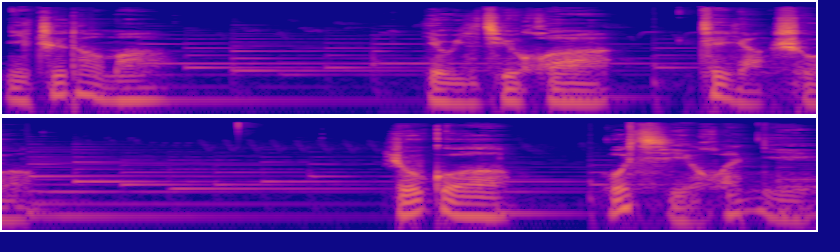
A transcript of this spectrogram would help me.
你知道吗？有一句话这样说。如果我喜欢你，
